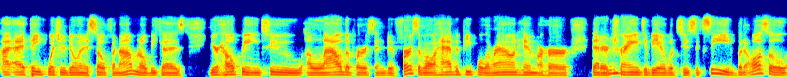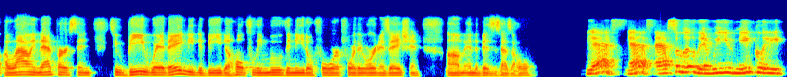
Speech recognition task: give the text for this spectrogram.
I, I think what you're doing is so phenomenal because you're helping to allow the person to first of all have the people around him or her that are mm-hmm. trained to be able to succeed, but also allowing that person to be where they need to be to hold hopefully move the needle forward for the organization um, and the business as a whole. Yes, yes, absolutely. And we uniquely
